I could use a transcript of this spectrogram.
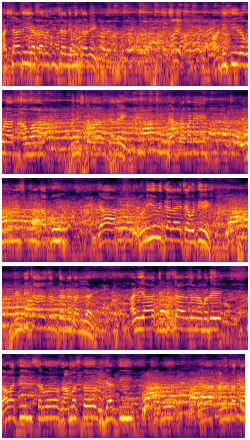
आषाढी एकादशीच्या निमित्ताने आदिती रघुनाथ आव्हाड कनिष्ठ महाविद्यालय त्याचप्रमाणे स्कूल दापूर या दोन्ही विद्यालयाच्या वतीने दिंडीचं आयोजन करण्यात आलेलं आहे. आणि या दिंडीच्या आयोजनामध्ये गावातील सर्व ग्रामस्थ विद्यार्थी सर्व या आनंदाचा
